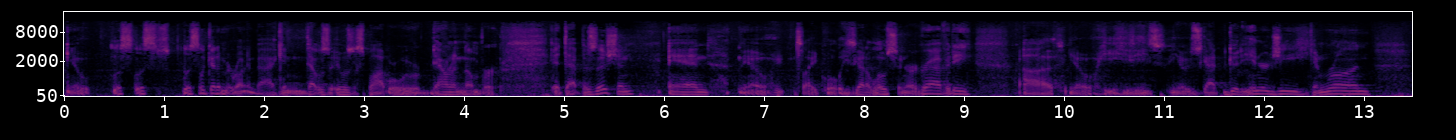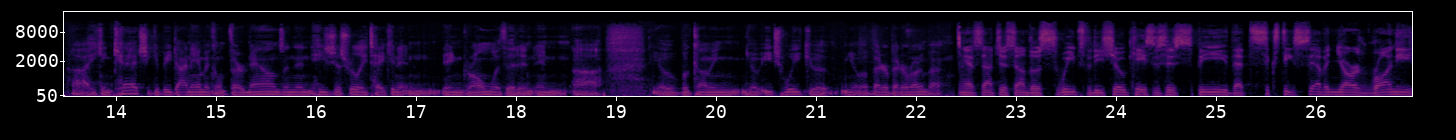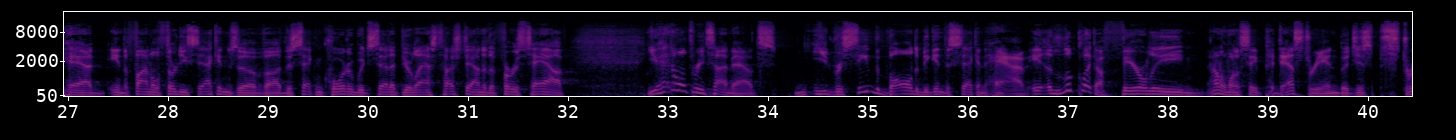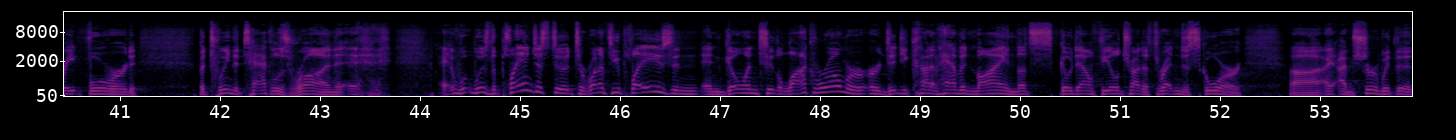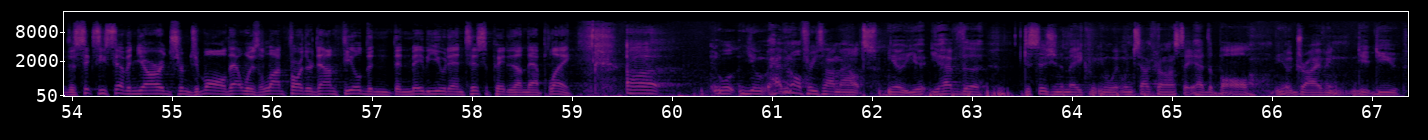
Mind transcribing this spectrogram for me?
you know, let's let's let's look at him at running back, and that was it was a spot where we were down a number at that position, and you know, it's like, well, he's got a low center of gravity, uh, you know, he, he's you know he's got good energy, he can run, uh, he can catch. He can be dynamic on third downs, and then he's just really taken it and, and grown with it, and, and uh, you know becoming you know each week a, you know a better better running back. It's not just on those sweeps that he showcases his speed. That 67 yard run he had in the final 30 seconds of uh, the second quarter, which set up your last touchdown of the first half. You had all three timeouts. You'd received the ball to begin the second half. It looked like a fairly, I don't want to say pedestrian, but just straightforward between the tackles run. Eh, eh, was the plan just to, to run a few plays and, and go into the locker room, or, or did you kind of have in mind, let's go downfield, try to threaten to score? Uh, I, am sure with the, the 67 yards from Jamal, that was a lot farther downfield than, than maybe you had anticipated on that play. Uh, well, you having all three timeouts, you know, you, you have the decision to make when, when South Carolina State had the ball, you know, driving. Do, do you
